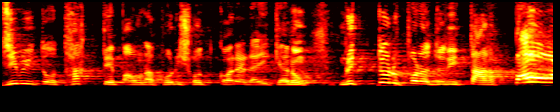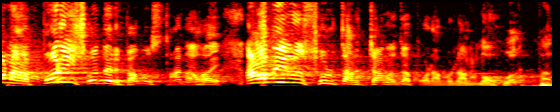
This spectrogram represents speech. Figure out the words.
জীবিত থাকতে পাওনা পরিশোধ করে নাই কেন? মৃত্যুর পরে যদি তার পাওনা পরিশোধের ব্যবস্থা না হয়, আমি রসুল তার জানাজা পড়াবো না। আল্লাহু আকবার।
